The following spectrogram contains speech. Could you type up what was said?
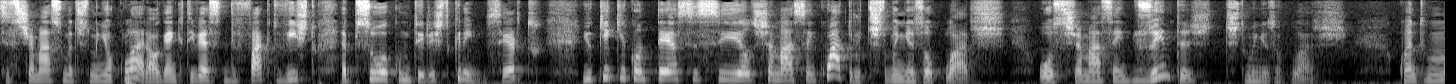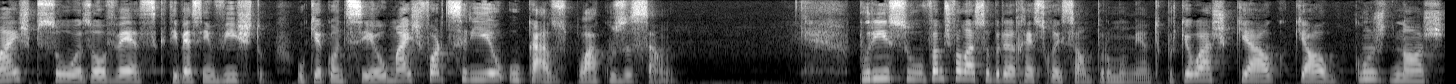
Se se chamasse uma testemunha ocular, alguém que tivesse de facto visto a pessoa cometer este crime, certo? E o que é que acontece se eles chamassem quatro testemunhas oculares ou se chamassem 200 testemunhas oculares? Quanto mais pessoas houvesse que tivessem visto o que aconteceu, mais forte seria o caso pela acusação. Por isso, vamos falar sobre a ressurreição por um momento, porque eu acho que é algo que alguns de nós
